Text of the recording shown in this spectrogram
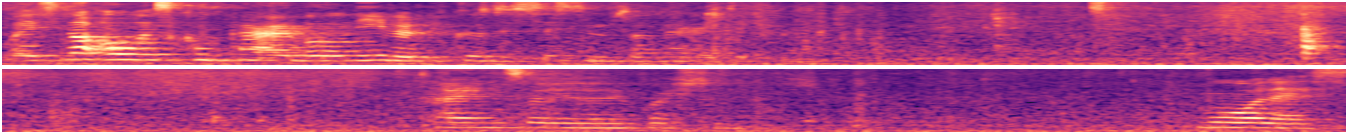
Well, it's not always comparable neither because the systems are very different. I answered your question. More or less.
